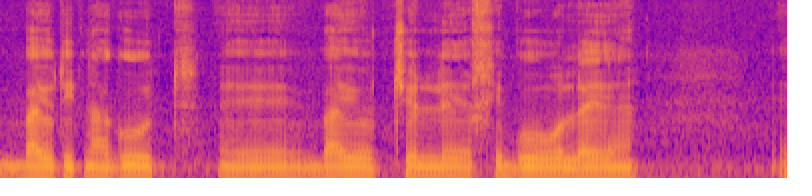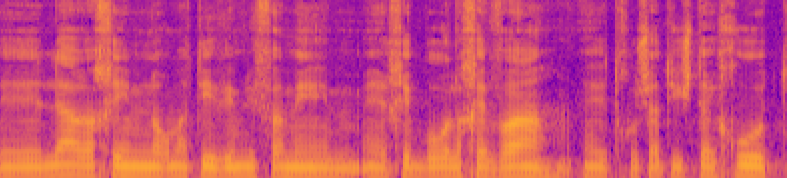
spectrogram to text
בעיות התנהגות, בעיות של חיבור אה, לערכים נורמטיביים לפעמים, אה, חיבור לחברה, אה, תחושת השתייכות,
